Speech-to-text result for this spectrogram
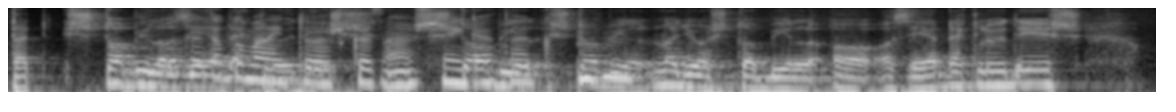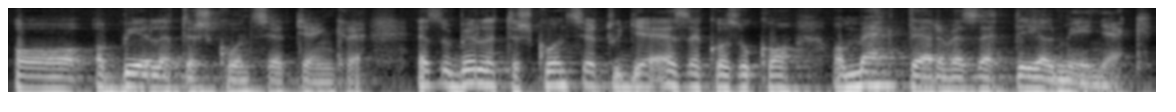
tehát stabil az Tehát érdeklődés. Van egy stabil, stabil, uh-huh. nagyon stabil a, az érdeklődés a, a bérletes koncertjeinkre. Ez a bérletes koncert, ugye ezek azok a, a megtervezett élmények.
